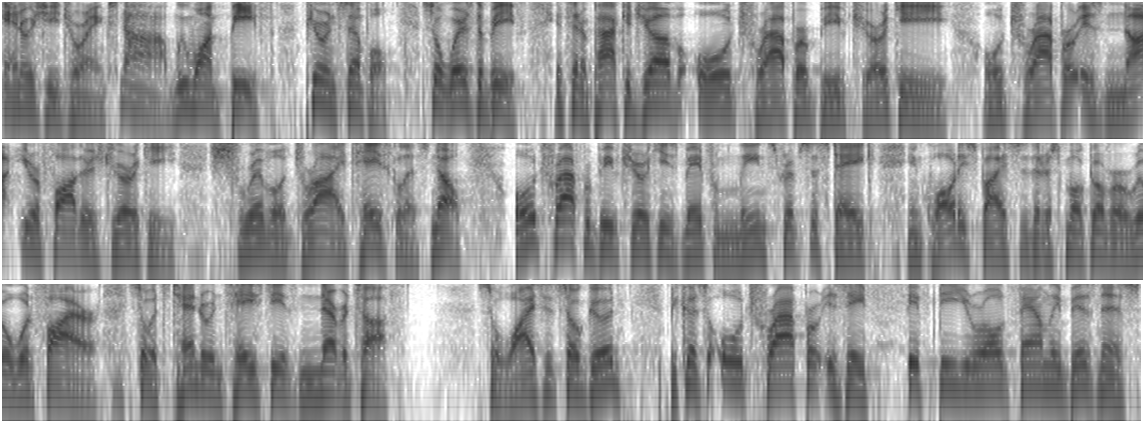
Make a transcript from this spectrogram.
energy drinks. Nah, we want beef, pure and simple. So where's the beef? It's in a package of Old Trapper beef jerky. Old Trapper is not your father's jerky, shriveled, dry, tasteless. No, Old Trapper beef jerky is made from lean strips of steak and quality spices that are smoked over a real wood fire. So it's tender and tasty, it's never tough. So, why is it so good? Because Old Trapper is a 50 year old family business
